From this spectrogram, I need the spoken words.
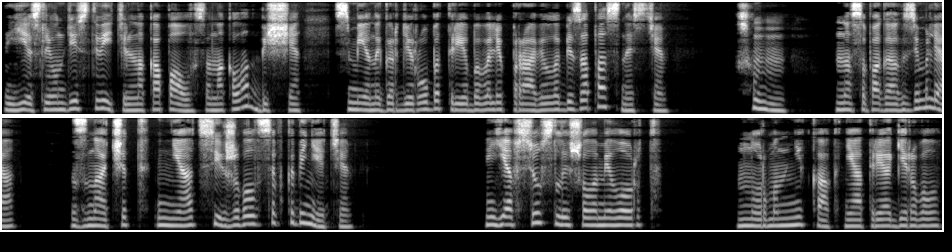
если он действительно копался на кладбище, смены гардероба требовали правила безопасности. Хм, на сапогах земля. Значит, не отсиживался в кабинете. «Я все слышала, милорд». Норман никак не отреагировал.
